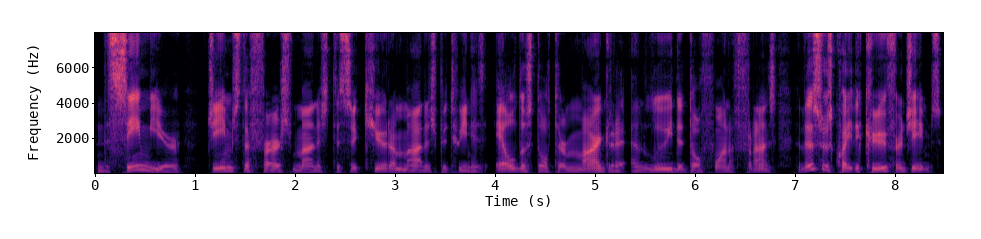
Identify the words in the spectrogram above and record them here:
In the same year, James I managed to secure a marriage between his eldest daughter Margaret and Louis de Dauphin of France. Now, this was quite the coup for James.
